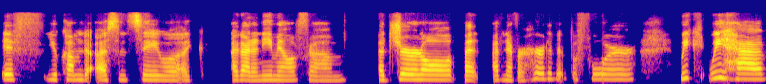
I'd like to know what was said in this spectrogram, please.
If you come to us and say, well, like I got an email from a journal, but I've never heard of it before, we, we have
